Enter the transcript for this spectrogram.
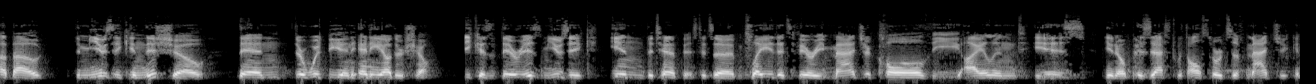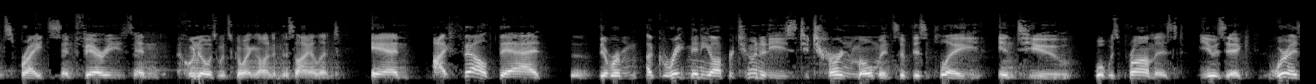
about the music in this show than there would be in any other show because there is music in The Tempest. It's a play that's very magical. The island is, you know, possessed with all sorts of magic and sprites and fairies and who knows what's going on in this island. And I felt that there were a great many opportunities to turn moments of this play into what was promised music, whereas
